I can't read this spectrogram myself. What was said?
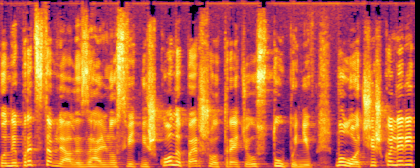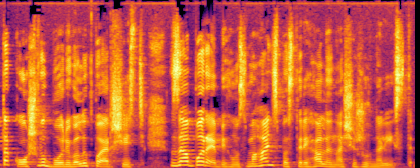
Вони представляли загальноосвітні школи першого-третього ступенів. Молодші школярі також виборювали першість. За перебігом змагань спостерігали наші журналісти.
